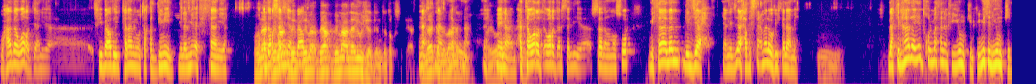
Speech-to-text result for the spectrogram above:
وهذا ورد يعني آه، في بعض كلام المتقدمين من المئة الثانية. هناك بمعنى, بمعنى, بمعنى يوجد أنت تقصد يعني. نعم هناك نعم بمعنى نعم, يوجد. نعم. أيوة. اي نعم. حتى ورد ورد أرسل لي أستاذنا المنصور مثالا للجاحظ. يعني الجاحظ استعمله في كلامه. لكن هذا يدخل مثلا في يمكن في مثل يمكن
